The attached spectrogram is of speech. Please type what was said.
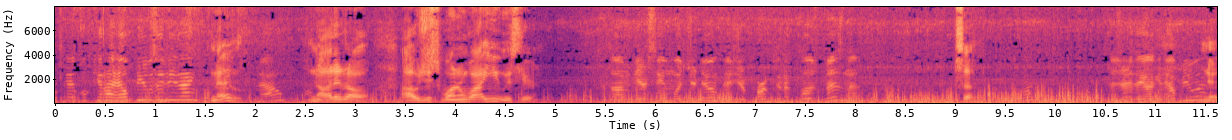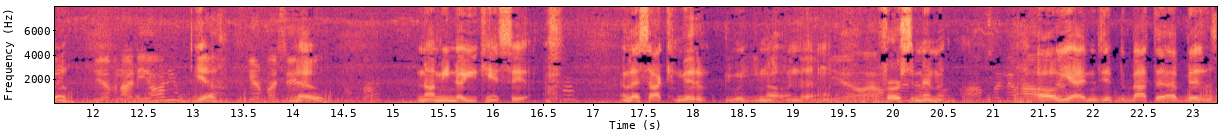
Okay, well, can I help you with anything? No, No? not at all. I was just wondering why you was here. Because I'm here seeing what you're doing because you're parked in a closed business. So Is there anything I can help you with? no. Do you have an ID on you? Yeah. Care if I see it? No. Okay. No, I mean no you can't see it. Unless I committed well, you know in the Yeah, I also First Amendment. I also know how. Oh yeah, and about the uh, business,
